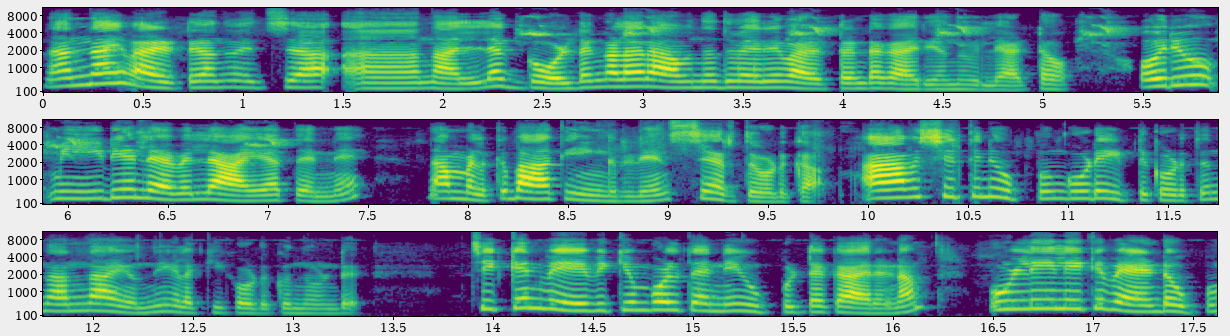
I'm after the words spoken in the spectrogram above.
നന്നായി വഴട്ടുക എന്ന് വെച്ചാൽ നല്ല ഗോൾഡൻ കളർ ആവുന്നത് വരെ വഴട്ടേണ്ട കാര്യമൊന്നുമില്ല കേട്ടോ ഒരു മീഡിയം ലെവലിലായാൽ തന്നെ നമ്മൾക്ക് ബാക്കി ഇൻഗ്രീഡിയൻസ് ചേർത്ത് കൊടുക്കാം. ആവശ്യത്തിന് ഉപ്പും കൂടെ ഇട്ട് കൊടുത്ത് നന്നായി ഒന്ന് ഇളക്കി കൊടുക്കുന്നുണ്ട്. ചിക്കൻ വേവിക്കുമ്പോൾ തന്നെ ഉപ്പിട്ട കാരണം ഉള്ളിയിലേക്ക് വേണ്ട ഉപ്പ്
